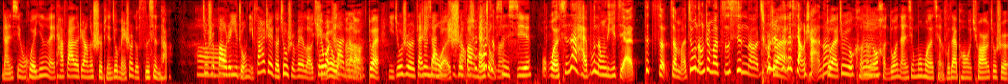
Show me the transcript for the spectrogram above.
男性会因为他发了这样的视频，就没事儿就私信他，就是抱着一种你发这个就是为了取给我悦我看们的的，对你就是在向我释放某种信息。我我现在还不能理解他怎怎么就能这么自信呢？就是他在想啥呢？，对，就有可能有嗯很多男性默默的潜伏在朋友圈儿，就是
